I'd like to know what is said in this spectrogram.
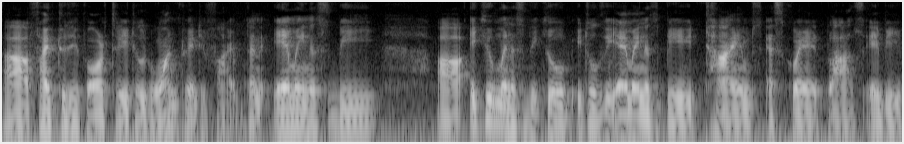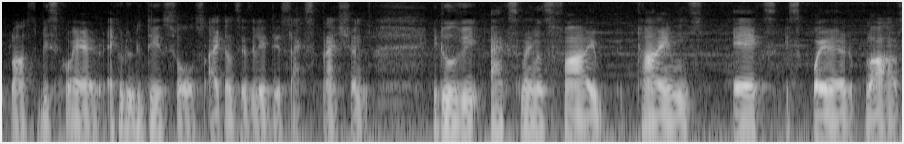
uh, 5 to the power 3 it will be 125 then a minus b uh, a cube minus b cube it will be a minus b times a squared plus ab plus b squared. According to these rules i can say this expression it will be x minus 5 times x squared plus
